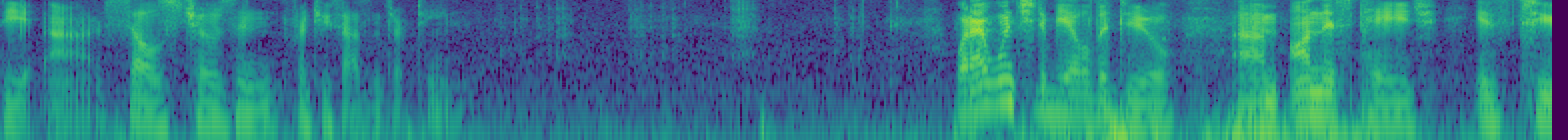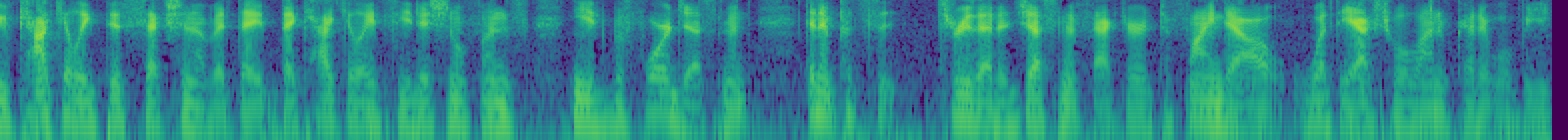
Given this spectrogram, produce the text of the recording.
the uh, cells chosen for 2013. What I want you to be able to do um, on this page is to calculate this section of it that, that calculates the additional funds needed before adjustment. Then it puts it through that adjustment factor to find out what the actual line of credit will be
